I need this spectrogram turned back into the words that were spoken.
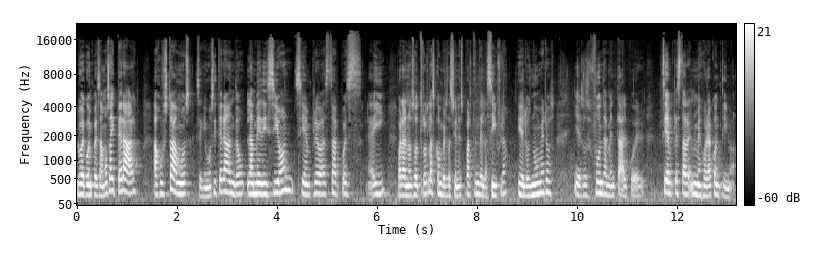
Luego empezamos a iterar, ajustamos, seguimos iterando. La medición siempre va a estar pues ahí. Para nosotros las conversaciones parten de la cifra y de los números y eso es fundamental, poder siempre estar en mejora continua.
